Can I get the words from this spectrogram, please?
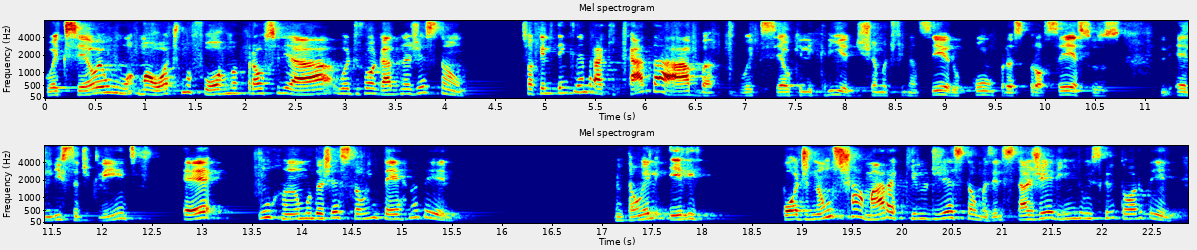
o Excel é um, uma ótima forma para auxiliar o advogado na gestão. Só que ele tem que lembrar que cada aba do Excel que ele cria, de chama de financeiro, compras, processos, é, lista de clientes, é um ramo da gestão interna dele. Então ele, ele pode não chamar aquilo de gestão, mas ele está gerindo o escritório dele.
